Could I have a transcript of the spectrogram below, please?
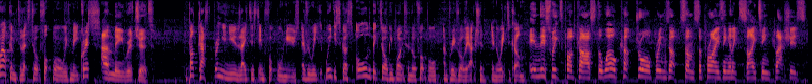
Welcome to Let's Talk Football with me, Chris, And me, Richard. the podcast bringing you the latest in football news. Every week, we discuss all the big talking points from the football and preview all the action in the week to come. In this week's podcast, the World Cup draw brings up some surprising and exciting clashes.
